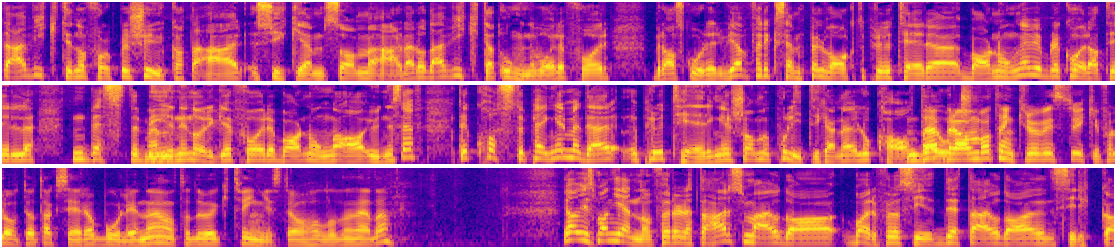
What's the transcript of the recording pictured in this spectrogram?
Det er viktig når folk blir syke at det er sykehjem som er der, og det er viktig at ungene våre får bra skoler. Vi har f.eks. valgt å prioritere barn og unge. Vi ble kåra til den beste byen men... i Norge for barn og unge av Unicef. Det koster penger, men det er prioriteringer som politikerne lokalt har gjort. Det er bra, men Hva tenker du hvis du ikke får lov til å taksere opp boligene? At du tvinges til å holde det nede? Ja, Hvis man gjennomfører dette her, som er jo da bare for å si, dette er jo da ca.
